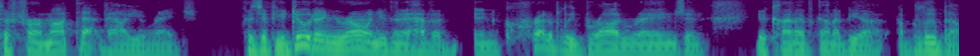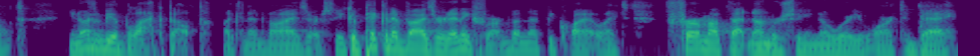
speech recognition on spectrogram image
to firm up that value range. Because if you do it on your own, you're going to have a, an incredibly broad range and you're kind of going to be a, a blue belt. You're not going to be a black belt like an advisor. So you can pick an advisor at any firm, doesn't have to be quiet lights. Firm up that number so you know where you are today.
